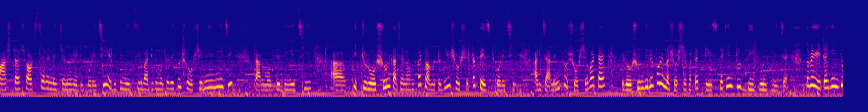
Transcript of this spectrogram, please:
মাছটা শর্টস চ্যানেলের জন্য রেডি করেছি। এদিকে মিক্সির বাটির মধ্যে দেখুন সর্ষে নিয়ে নিয়েছি, তার মধ্যে দিয়েছি একটু রসুন, কাঁচা লঙ্কা, টমেটো দিয়ে সর্ষেটা পেস্ট করেছি। আর জানেন তো, সর্ষে বাটায় রসুন দিলে পরে না সর্ষে বাটার টেস্টটা কিন্তু দ্বিগুণ হয়ে যায়। তবে এটা কিন্তু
